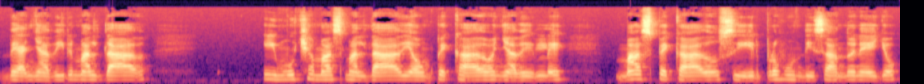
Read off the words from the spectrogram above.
de añadir maldad y mucha más maldad y a un pecado añadirle más pecados y ir profundizando en ello,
